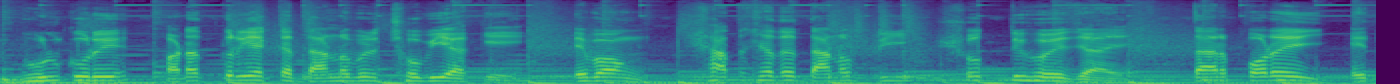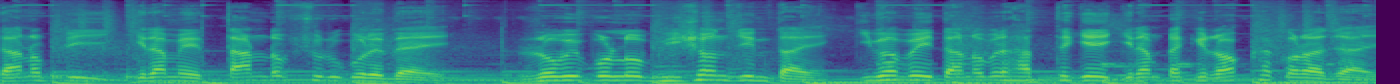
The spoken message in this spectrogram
ভুল করে হঠাৎ করে একটা দানবের ছবি আঁকে এবং সাথে সাথে দানবটি সত্যি হয়ে যায়। তারপরেই এই দানবটি গ্রামে তাণ্ডব শুরু করে দেয়। রবি পড়ল ভীষণ চিন্তায়, কীভাবে এই দানবের হাত থেকে এই গ্রামটাকে রক্ষা করা যায়?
